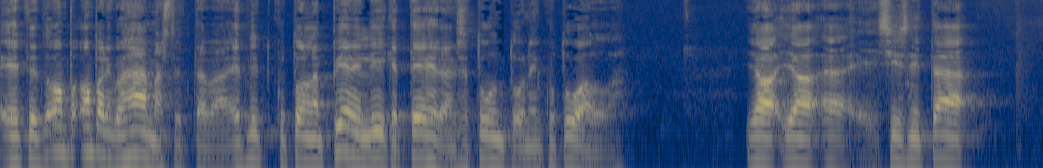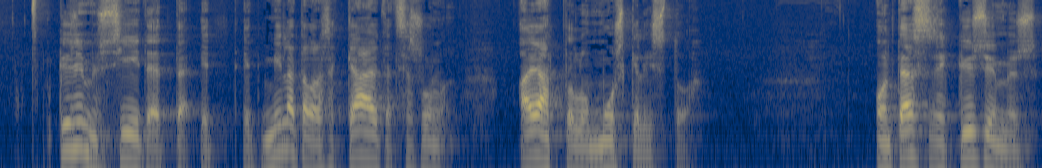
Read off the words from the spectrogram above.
et, et onpa, onpa niin hämmästyttävää, että nyt kun tuollainen pieni liike tehdään, niin se tuntuu niin kuin tuolla. Ja, ja äh, siis niin tämä kysymys siitä, että et, et millä tavalla sä käytät sä sun ajattelun muskelistoa, on tässä se kysymys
